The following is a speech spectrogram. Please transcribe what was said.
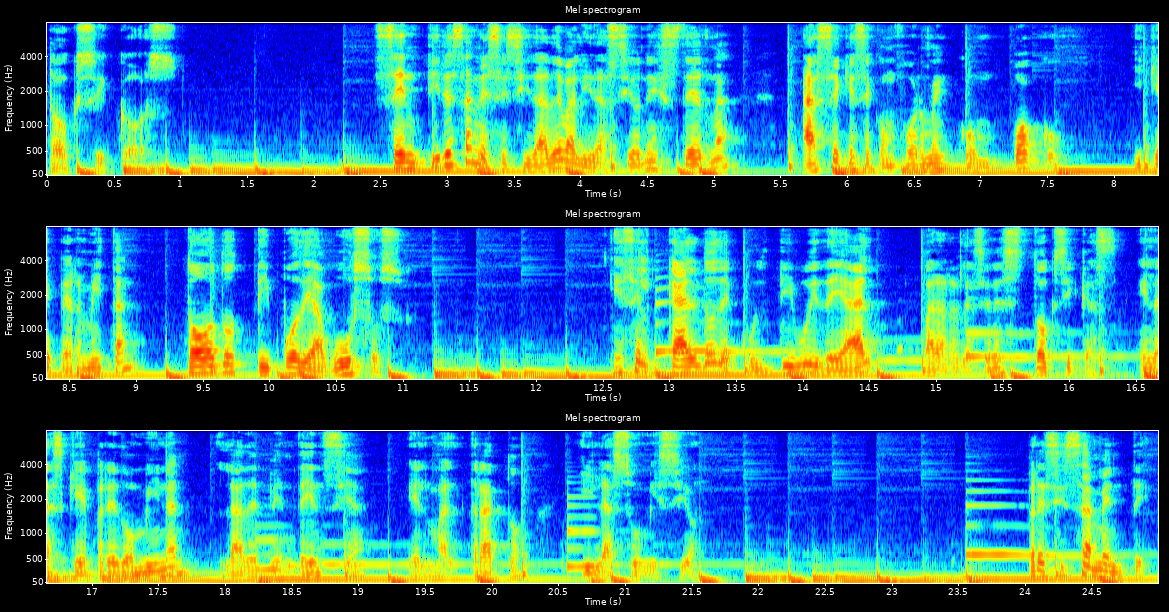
tóxicos. Sentir esa necesidad de validación externa hace que se conformen con poco y que permitan todo tipo de abusos. Es el caldo de cultivo ideal para relaciones tóxicas en las que predominan la dependencia, el maltrato y la sumisión. Precisamente,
